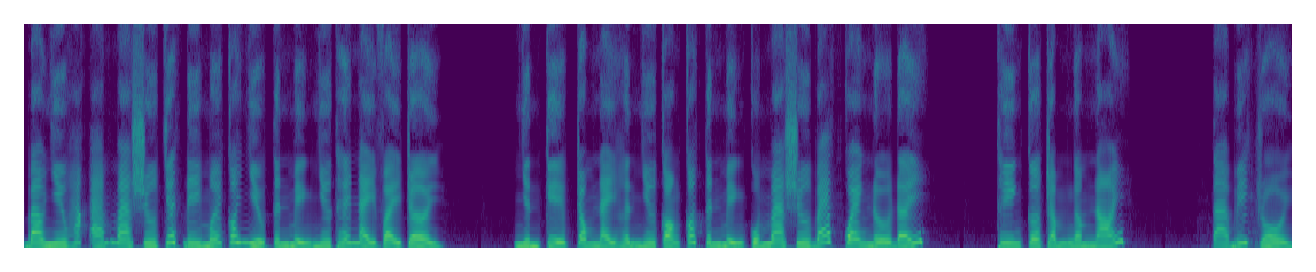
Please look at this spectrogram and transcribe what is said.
Bao nhiêu hắc ám ma sư chết đi mới có nhiều tinh miệng như thế này vậy trời! Nhìn kìa, trong này hình như còn có tinh miệng của ma sư bát quan nữa đấy. Thiên cơ trầm ngâm nói. Ta biết rồi.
